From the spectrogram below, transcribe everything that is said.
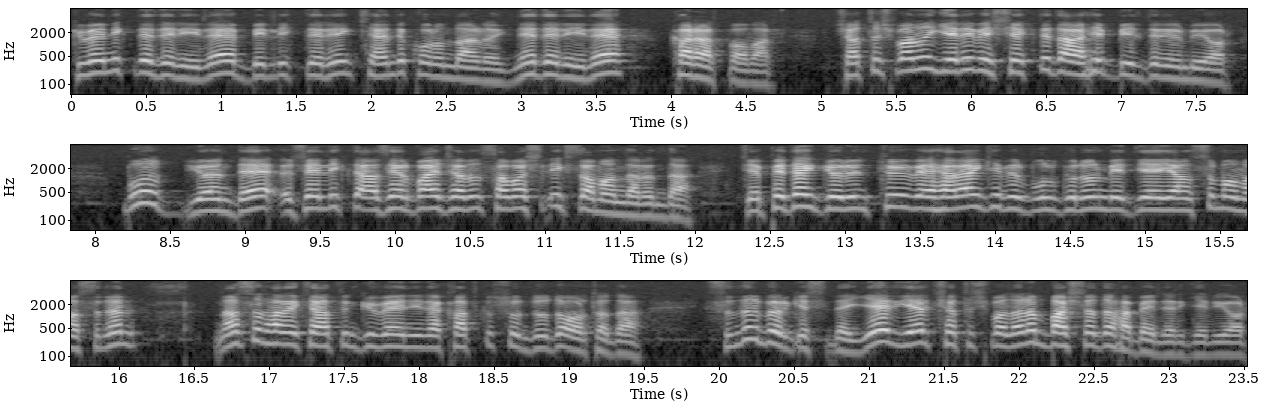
Güvenlik nedeniyle birliklerin kendi konumları nedeniyle karartma var. Çatışmanın yeri ve şekli dahi bildirilmiyor. Bu yönde özellikle Azerbaycan'ın savaşın ilk zamanlarında cepheden görüntü ve herhangi bir bulgunun medyaya yansımamasının nasıl harekatın güvenliğine katkı sunduğu da ortada. Sınır bölgesinde yer yer çatışmaların başladığı haberleri geliyor.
